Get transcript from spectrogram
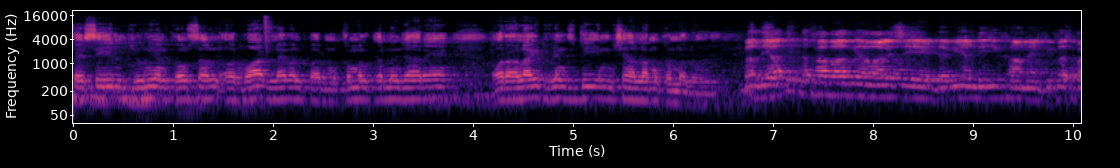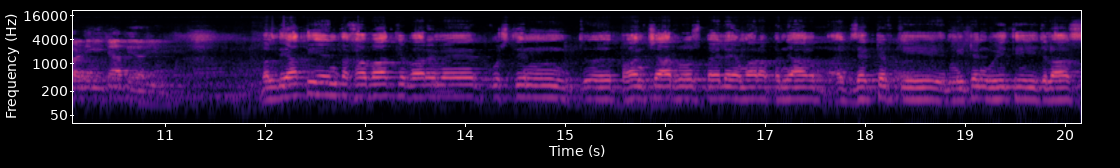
तहसील यूनियन कौंसल और वार्ड लेवल पर मुकम्मल करने जा रहे हैं और अलाइट विंग्स भी इन मुकम्मल होंगी। बल्दियाती इंतबात के हवाले से डिवीज़न डीजी खान में पीपल्स पार्टी की क्या तैयारियाँ बल्दियाती इंतबात के बारे में कुछ दिन पाँच चार रोज़ पहले हमारा पंजाब एग्जेक्टिव की मीटिंग हुई थी, इजलास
